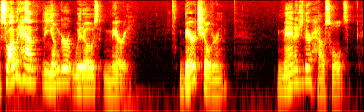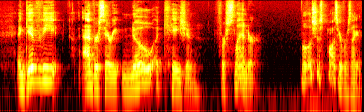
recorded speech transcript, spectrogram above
So I would have the younger widows marry, bear children, manage their households, and give the adversary no occasion for slander. Well, let's just pause here for a second.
